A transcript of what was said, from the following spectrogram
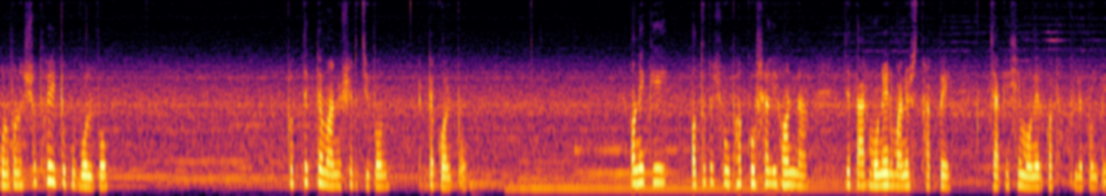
করব না, শুধু এইটুকু বলব। প্রত্যেকটা মানুষের জীবন একটা গল্প। অনেকে অতটা সৌভাগ্যশালী হন না যে তার মনের মানুষ থাকবে। যাকে সে মনের কথা খুলে বলবে।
